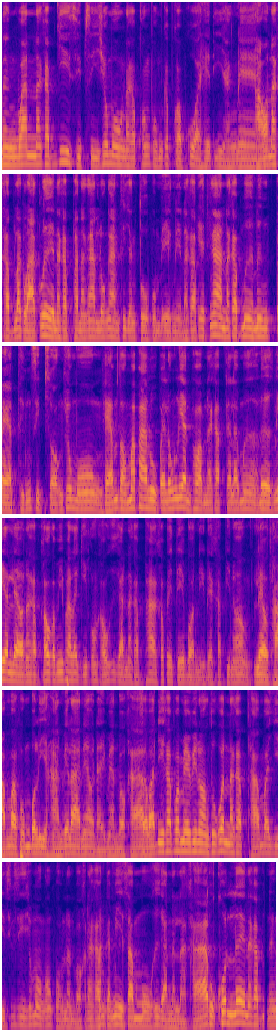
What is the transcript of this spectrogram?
หนึ่งวันนะครับ24ชั่วโมงนะครับของผมกับครอบครัวเฮ็ดอีหยังแน่เอานะครับหลักๆเลยนะครับพนักงานโรงงานคือยังตัวผมเองเนี่ยนะครับเฮ็ดงานนะครับมือหนึ่ง8ถึง12ชั่วโมง แถมต้องมาพาลูกไปโรงเรียนพร้อมนะครับแต่ละมือเลิกเรียนแล้วนะครับเขาก็มีภารกิจของเขาคือกันนะครับพาเขาไปเตะบอลอีกนะครับพี่น้อง แล้วถามว่าผมบริหารเวลาแนวใดแมนบอกครับสวัสดีครับพ่อแม่พี่น้องทุกคนนะครับถามว่า24ชั่วโมงของผมนั่นบอกนะครับมันก็มีซัมมูคือกันนั่นแหละครับทุกคนเลยนะครับหนึ่ง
